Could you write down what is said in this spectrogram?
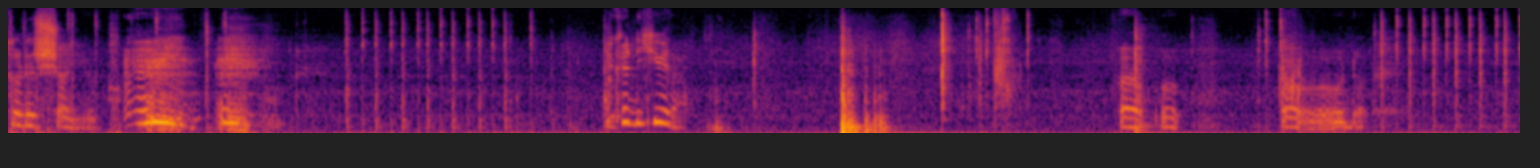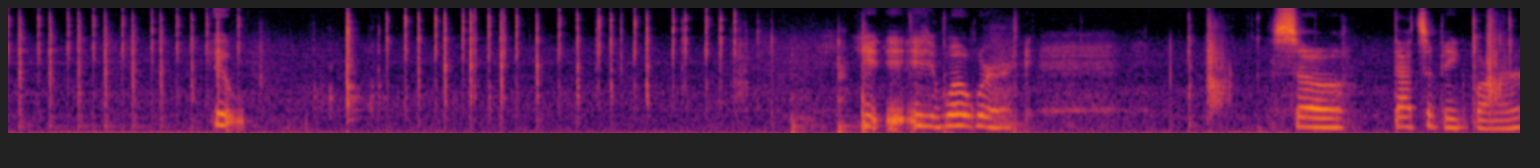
going to show you. couldn't hear that. Oh, oh, oh no. Ew. It, it, it won't work. So, that's a big bummer.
